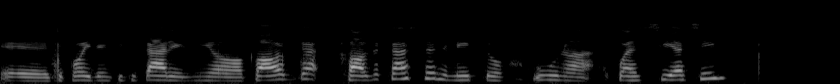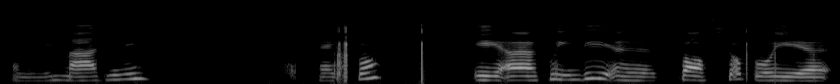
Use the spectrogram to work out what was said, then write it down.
eh, che può identificare il mio podcast, ne metto una qualsiasi allora, immagini. Ecco. E uh, quindi eh, posso poi eh,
